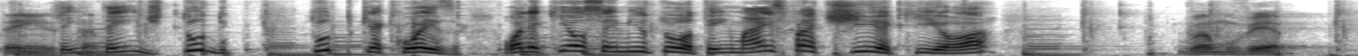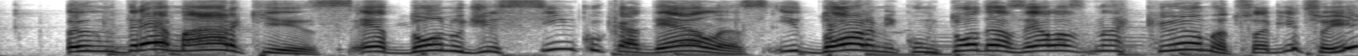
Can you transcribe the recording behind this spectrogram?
tem isso Tem, também. tem de tudo, tudo que é coisa. Olha aqui, Alcemito, tem mais pra ti aqui, ó. Vamos ver. André Marques é dono de cinco cadelas e dorme com todas elas na cama. Tu sabia disso aí?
